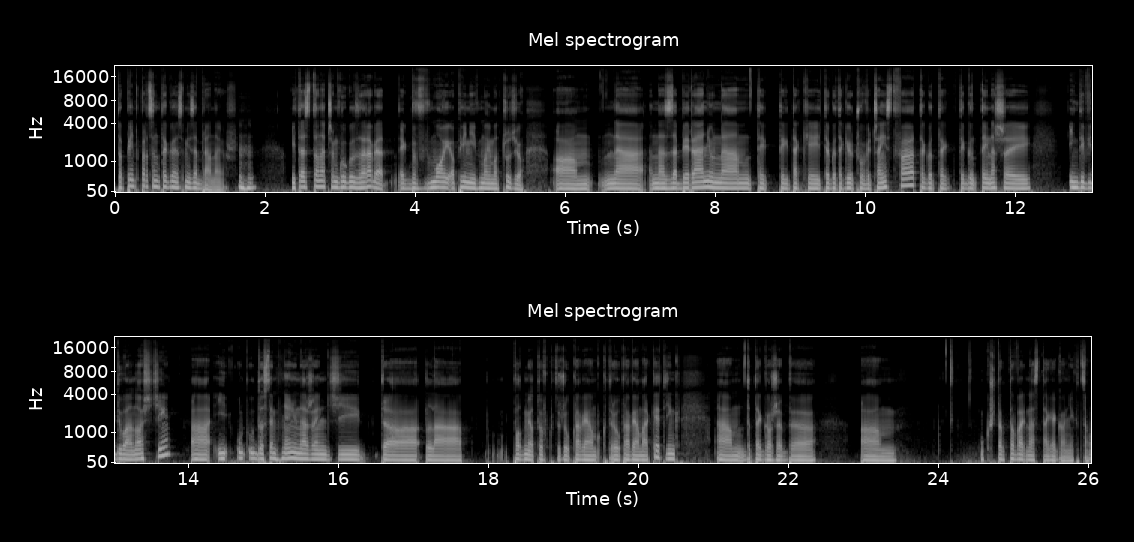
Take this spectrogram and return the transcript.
to 5% tego jest mi zabrane już. Mhm. I to jest to, na czym Google zarabia, jakby w mojej opinii, w moim odczuciu, um, na, na zabieraniu nam tej, tej takiej, tego takiego człowieczeństwa, tego, te, tego, tej naszej indywidualności a, i udostępnianiu narzędzi do, dla podmiotów, którzy uprawiają, które uprawiają marketing, um, do tego, żeby um, ukształtować nas tak, jak oni chcą.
